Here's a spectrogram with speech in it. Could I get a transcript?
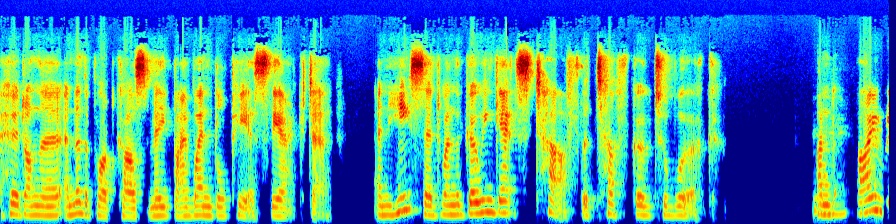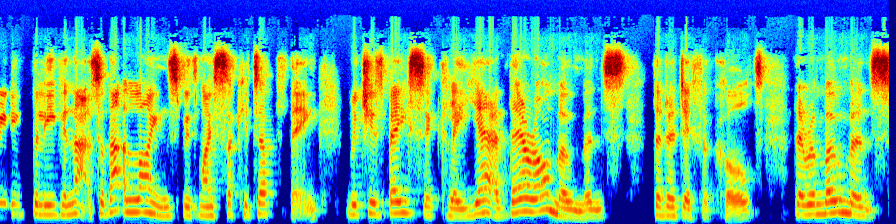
heard on the another podcast made by Wendell Pierce, the actor. And he said, when the going gets tough, the tough go to work. And mm. I really believe in that. So that aligns with my suck it up thing, which is basically, yeah, there are moments that are difficult. There are moments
